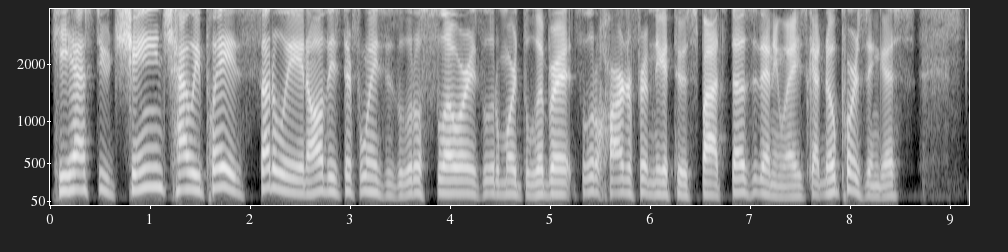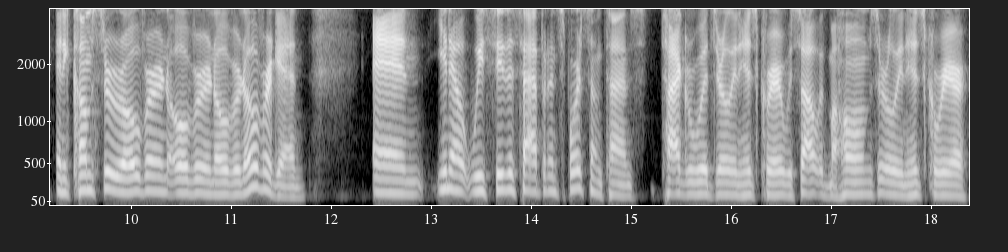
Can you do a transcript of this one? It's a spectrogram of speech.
he has to change how he plays subtly in all these different ways. He's a little slower, he's a little more deliberate. It's a little harder for him to get to his spots, does it anyway. He's got no Porzingis, and he comes through over and over and over and over again. And, you know, we see this happen in sports sometimes. Tiger Woods early in his career, we saw it with Mahomes early in his career.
